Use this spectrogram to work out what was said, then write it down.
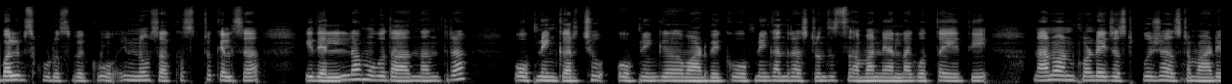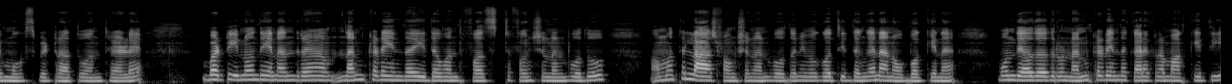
ಬಲ್ಬ್ಸ್ ಕೂಡಿಸ್ಬೇಕು. ಇನ್ನೂ ಸಾಕಷ್ಟು ಕೆಲಸ ಇದೆಲ್ಲ ಮುಗಿದಾದ ನಂತರ ಓಪ್ನಿಂಗ್ ಖರ್ಚು, ಓಪ್ನಿಂಗ್ ಮಾಡಬೇಕು. ಓಪ್ನಿಂಗ್ ಅಂದ್ರೆ ಅಷ್ಟೊಂದು ಸಾಮಾನ್ಯ ಅಲ್ಲ, ಗೊತ್ತೈತಿ. ನಾನು ಅಂದ್ಕೊಂಡೆ ಜಸ್ಟ್ ಪೂಜೆ ಅಷ್ಟು ಮಾಡಿ ಮುಗಿಸ್ಬಿಟ್ರಾತು ಅಂಥೇಳಿ ಬಟ್ ಇನ್ನೊಂದು ಏನಂದ್ರೆ ನನ್ನ ಕಡೆಯಿಂದ ಇದು ಒಂದು ಫಸ್ಟ್ ಫಂಕ್ಷನ್ ಅನ್ಬೋದು ಮತ್ತು ಲಾಸ್ಟ್ ಫಂಕ್ಷನ್ ಅನ್ಬೋದು. ನಿಮಗೆ ಗೊತ್ತಿದ್ದಂಗೆ ನಾನು ಒಬ್ಬಕ್ಕಿನ. ಮುಂದೆ ಯಾವುದಾದ್ರೂ ನನ್ನ ಕಡೆಯಿಂದ ಕಾರ್ಯಕ್ರಮ ಆಕೈತಿ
